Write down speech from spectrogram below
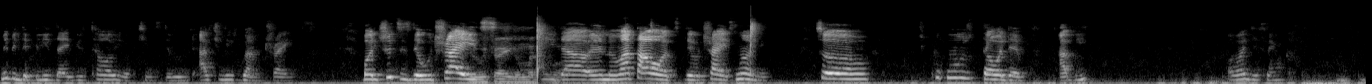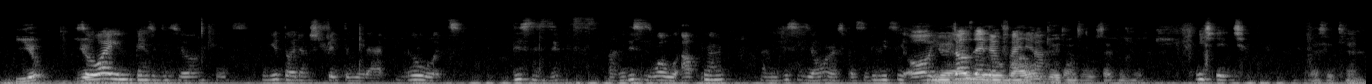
maybe they believe that if you tell your kids they will actually go and try it. But the truth is they will try it will try it no matter what. either no matter what they will try it no so kuku tell them Abby. what do you think Yep. So Yep. why are you going to this your own kids you tell them straight away that you know what this is it and this is what will happen and this is your own responsibility or you yeah, just let them will, but I find it won't out do it until second year. which age Let's say ten.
